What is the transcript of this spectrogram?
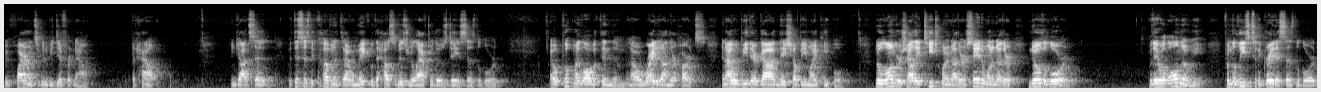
The requirements are going to be different now. But how? And God said, But this is the covenant that I will make with the house of Israel after those days, says the Lord. I will put my law within them, and I will write it on their hearts, and I will be their God, and they shall be my people. No longer shall they teach one another or say to one another, Know the Lord. For they will all know me, from the least to the greatest, says the Lord.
